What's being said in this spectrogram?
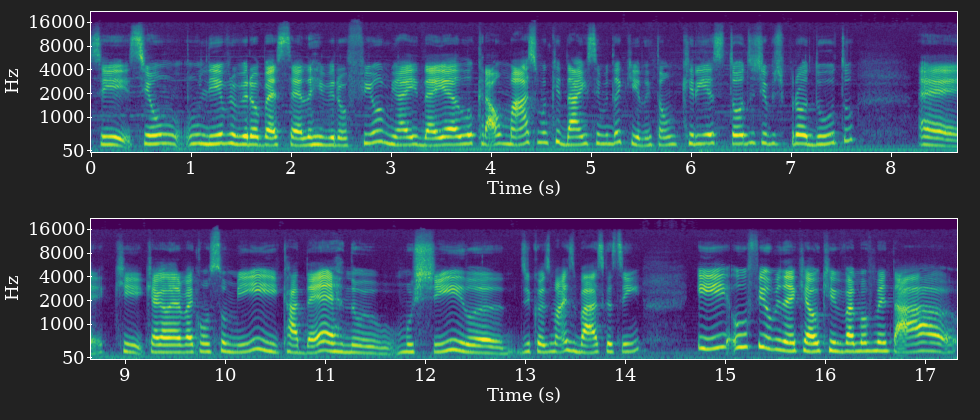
Se, se um, um livro virou best-seller e virou filme, a ideia é lucrar o máximo que dá em cima daquilo. Então cria-se todo tipo de produto é, que, que a galera vai consumir, caderno, mochila, de coisas mais básicas, assim. E o filme, né, que é o que vai movimentar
